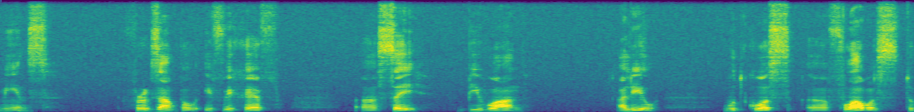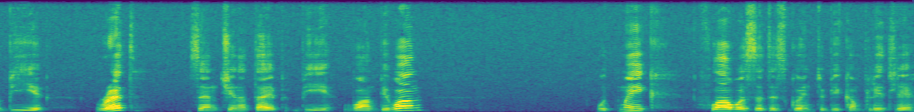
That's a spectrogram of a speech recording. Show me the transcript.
means? For example, if we have uh, say B1 allele would cause uh, flowers to be red then genotype B1, B1 would make flowers that is going to be completely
